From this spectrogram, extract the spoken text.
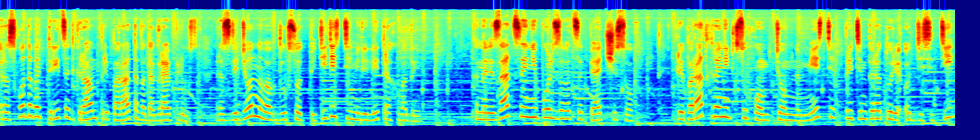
расходовать 30 грамм препарата «Водограй Плюс», разведенного в 250 мл воды. Канализацией не пользоваться 5 часов. Препарат хранить в сухом темном месте при температуре от 10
